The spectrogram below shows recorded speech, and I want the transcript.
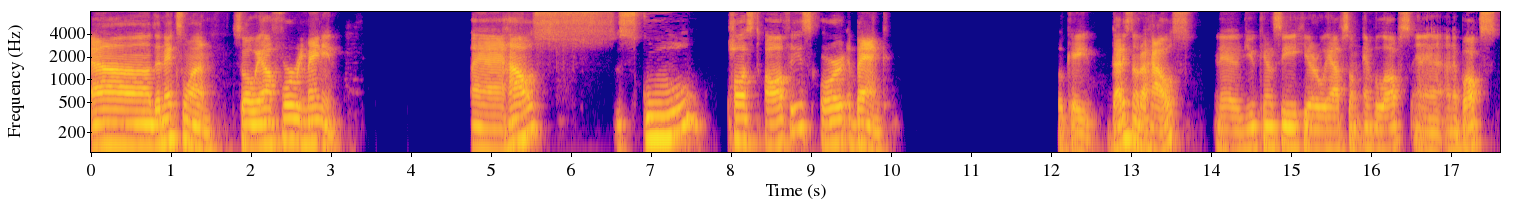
Uh, the next one. So we have four remaining. Uh, house, school, post office, or a bank. Okay, that is not a house. And you can see here we have some envelopes and a, and a box.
